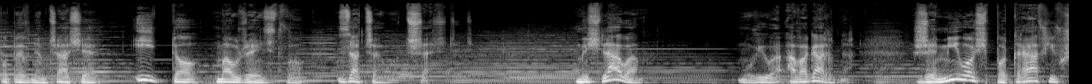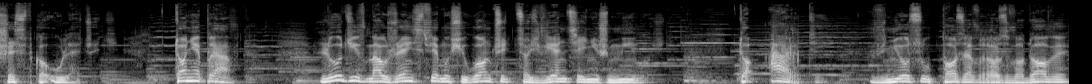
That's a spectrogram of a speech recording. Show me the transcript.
po pewnym czasie i to małżeństwo zaczęło trzeszczeć. Myślałam, mówiła Ava Gardner, że miłość potrafi wszystko uleczyć. To nieprawda. Ludzi w małżeństwie musi łączyć coś więcej niż miłość. To Arti wniósł pozew rozwodowy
